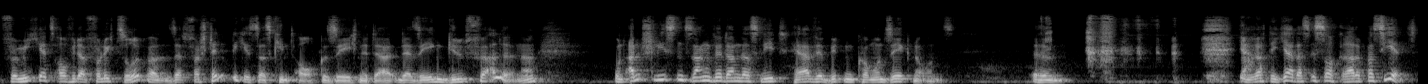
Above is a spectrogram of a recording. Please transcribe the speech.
für mich jetzt auch wieder völlig zurück, weil selbstverständlich ist das Kind auch gesegnet. Der, der Segen gilt für alle. Ne? Und anschließend sangen wir dann das Lied, Herr, wir bitten, komm und segne uns. Ähm, ja. Da dachte ich, ja, das ist doch gerade passiert.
